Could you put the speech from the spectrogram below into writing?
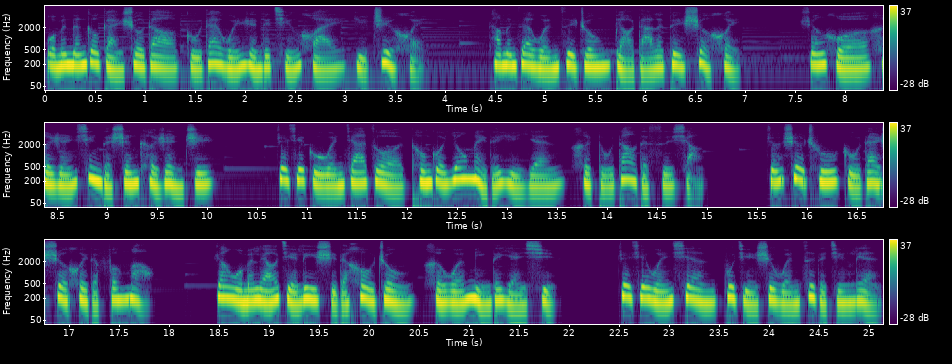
我们能够感受到古代文人的情怀与智慧。他们在文字中表达了对社会、生活和人性的深刻认知。这些古文佳作通过优美的语言和独到的思想，折射出古代社会的风貌，让我们了解历史的厚重和文明的延续。这些文献不仅是文字的精炼，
